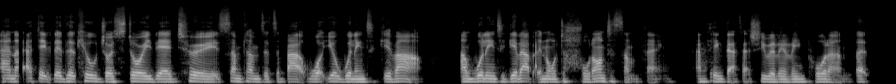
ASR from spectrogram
And I think that the Killjoy story there too is sometimes it's about what you're willing to give up and willing to give up in order to hold on to something. I think that's actually really, really important. But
